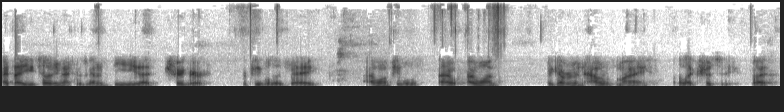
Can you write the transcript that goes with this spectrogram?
I thought utility MACT was going to be that trigger for people to say, I want people to, I, I want the government out of my electricity. But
